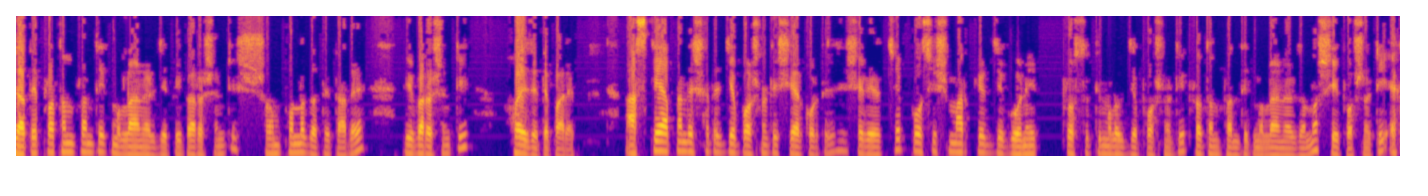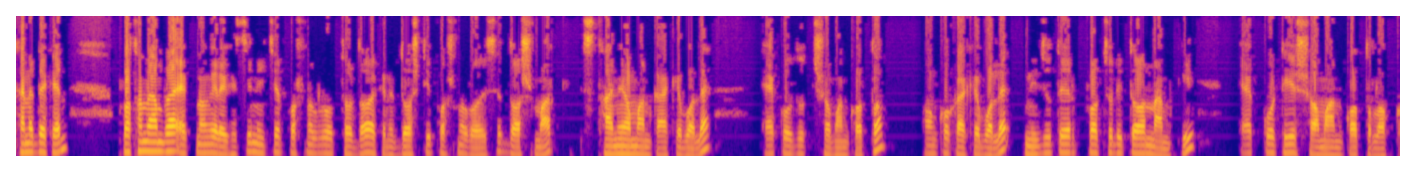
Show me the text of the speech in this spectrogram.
যাতে প্রথম প্রান্তিক মূল্যায়নের যে প্রিপারেশনটি সম্পূর্ণ যাতে তাদের প্রিপারেশনটি হয়ে যেতে পারে। আজকে আপনাদের সাথে যে প্রশ্নটি শেয়ার করতে চাই সেটি হচ্ছে পঁচিশ মার্কের যে গণিত প্রস্তুতিমূলক যে প্রশ্নটি, প্রথম প্রান্তিক মূল্যায়নের জন্য সেই প্রশ্নটি। এখানে দেখেন, প্রথমে আমরা এক নঙ্গে রেখেছি, নিচের প্রশ্নগুলোর উত্তর দাও। এখানে দশটি প্রশ্ন রয়েছে, দশ মার্ক। স্থানীয় মান কাকে বলে? এক অযুত সমান কত? অঙ্ক কাকে বলে? নিযুতের প্রচলিত নাম কি? এক কোটি সমান কত লক্ষ?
